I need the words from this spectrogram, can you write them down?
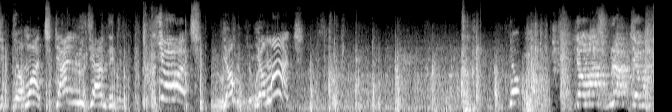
Y- Yamaç gelmeyeceğim dedim. Yamaç! Ya, yamaç! Ya, ya, yamaç bırak Yamaç.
